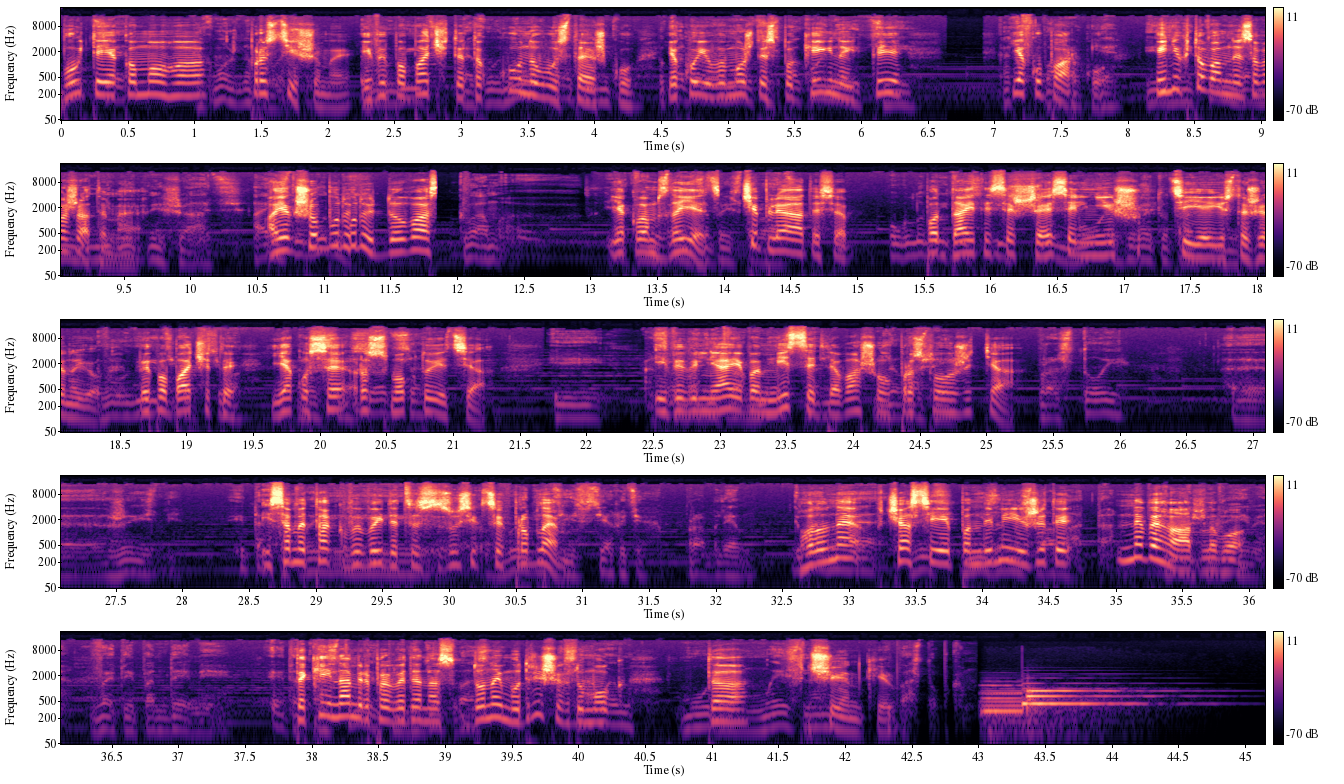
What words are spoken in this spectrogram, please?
Будьте якомога простішими, і ви побачите таку нову стежку, якою ви можете спокійно йти, як у парку, і ніхто вам не заважатиме. А якщо будуть до вас, як вам здається, чіплятися, подайтеся ще сильніш цією стежиною. Ви побачите, як усе розсмоктується і вивільняє вам місце для вашого простого життя. І саме так ви вийдете з усіх цих проблем. Головне в час цієї пандемії жити невигадливо. Такий намір приведе нас до наймудріших думок та вчинків.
